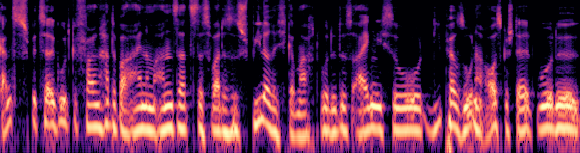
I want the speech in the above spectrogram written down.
ganz speziell gut gefallen hatte bei einem Ansatz, das war, dass es spielerisch gemacht wurde, dass eigentlich so die Person herausgestellt wurde,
